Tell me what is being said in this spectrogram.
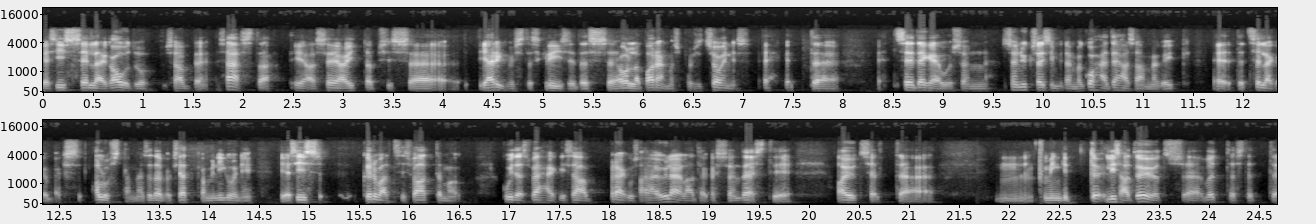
ja siis selle kaudu saab säästa ja see aitab siis eh, järgmistes kriisides olla paremas positsioonis. ehk et, et see tegevus on, see on üks asi, mida me kohe teha saame kõik, et, et sellega peaks alustama ja seda peaks jätkama niikuinii ja siis kõrvalt siis vaatama, kuidas vähegi saab praeguse aja üle elada, kas see on tõesti ajutiselt äh, mm, mingit töö, lisatööd võttes, et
